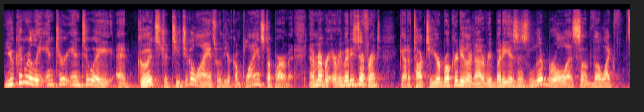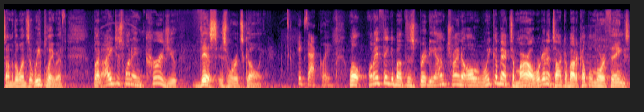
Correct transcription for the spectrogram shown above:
you can really enter into a, a good strategic alliance with your compliance department. Now remember, everybody's different. Got to talk to your broker dealer. Not everybody is as liberal as some of the like some of the ones that we play with. But I just want to encourage you. This is where it's going. Exactly. Well, when I think about this, Brittney, I'm trying to. All, when we come back tomorrow, we're going to talk about a couple more things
